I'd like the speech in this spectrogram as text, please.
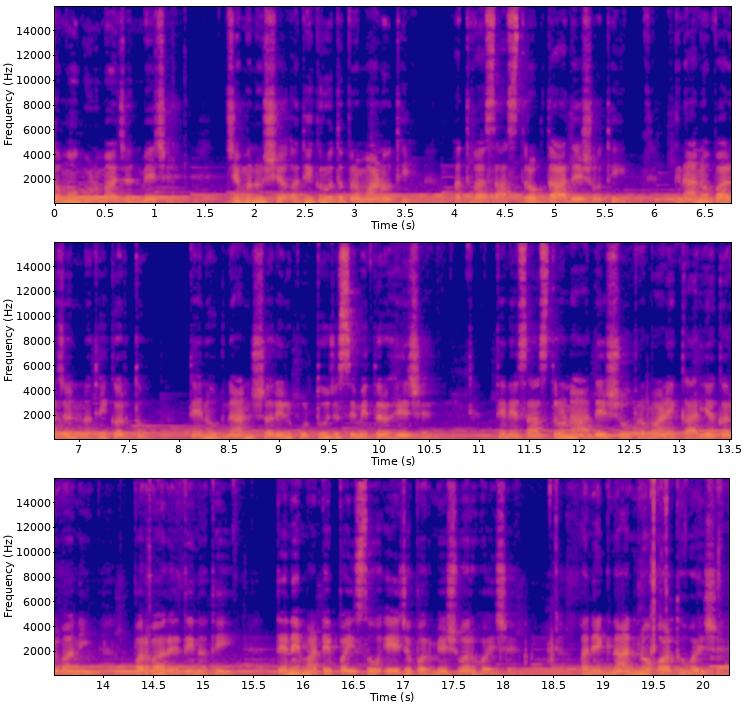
તમોગુણમાં જન્મે છે, જે મનુષ્ય અધિકૃત પ્રમાણોથી અથવા શાસ્ત્રોક્ત આદેશોથી જ્ઞાનોપાર્જન નથી કરતો, તેનું જ્ઞાન શરીર પૂરતું જ સીમિત રહે છે. તેને શાસ્ત્રોના આદેશો પ્રમાણે કાર્ય કરવાની પરવા રહેતી નથી. તેને માટે પૈસો એ જ પરમેશ્વર હોય છે અને જ્ઞાનનો અર્થ હોય છે.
